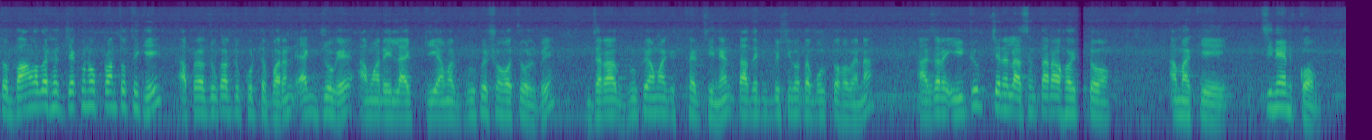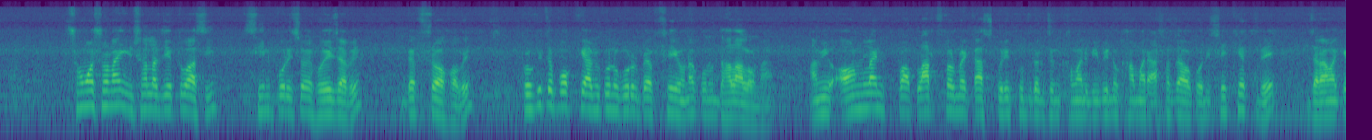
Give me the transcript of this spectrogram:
তো বাংলাদেশের যে কোনো প্রান্ত থেকে আপনারা যোগাযোগ করতে পারেন। একযোগে আমার এই লাইভটি আমার গ্রুপে সহ চলবে। যারা গ্রুপে আমাকে চিনেন, তাদের বেশি কথা বলতে হবে না। আর যারা ইউটিউব চ্যানেল আছেন, তারা হয়তো আমাকে চিনেন কম। সমস্যা নাই ইনশাল্লাহ যেহেতু আছি, সিন পরিচয় হয়ে যাবে, ব্যবসাও হবে। প্রকৃতপক্ষে আমি কোনো গরুর ব্যবসায়ীও না, কোনো দালালও না। আমি অনলাইন প্ল্যাটফর্মে কাজ করি, ক্ষুদ্র একজন খামারে, বিভিন্ন খামারে আসা যাওয়া করি। সেক্ষেত্রে যারা আমাকে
